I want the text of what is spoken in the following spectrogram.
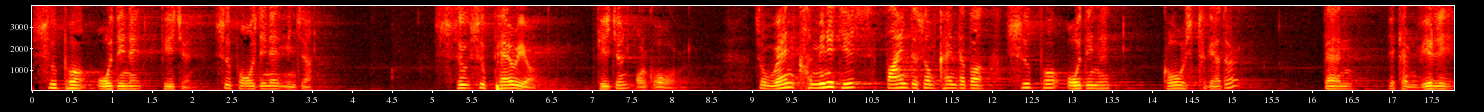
superordinate vision. Superordinate means a su- superior vision or goal. So when communities find some kind of a superordinate goals together, then it can really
